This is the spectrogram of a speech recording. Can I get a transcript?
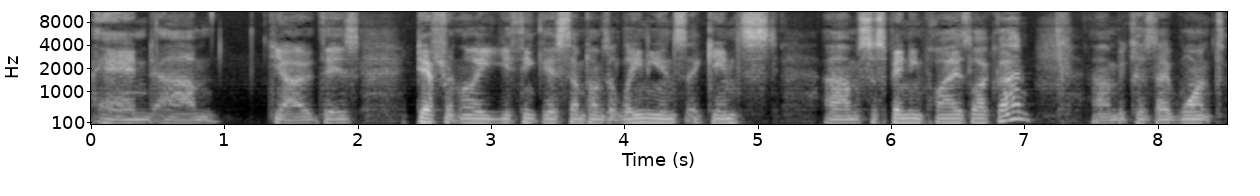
and um, you know there's definitely you think there's sometimes a lenience against um, suspending players like that um, because they want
